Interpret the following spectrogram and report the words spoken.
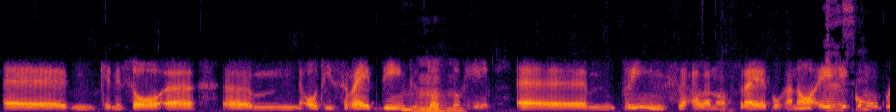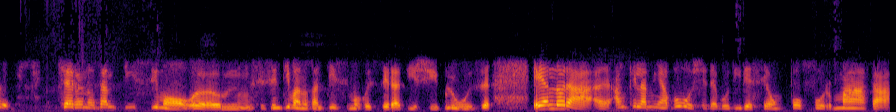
eh, che ne so eh, ehm, Otis Redding piuttosto che ehm, Prince alla nostra epoca no? e, Eh, e sì. comunque c'erano tantissimo, ehm, si sentivano tantissimo queste radici blues e allora eh, anche la mia voce devo dire si è un po' formata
